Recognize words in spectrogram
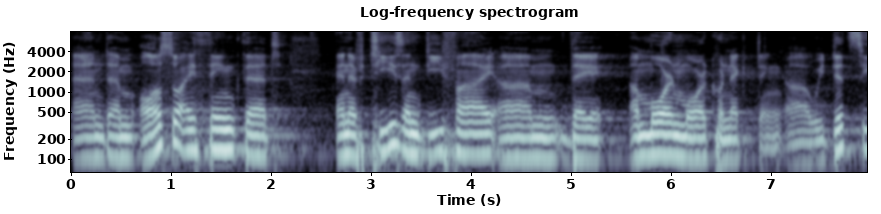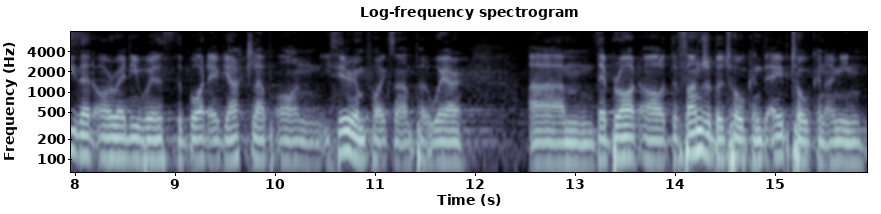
And um, also, I think that NFTs and DeFi, um, they are more and more connecting. Uh, we did see that already with the Bored Ape Club on Ethereum, for example, where um, they brought out the fungible token, the ape token. I mean,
